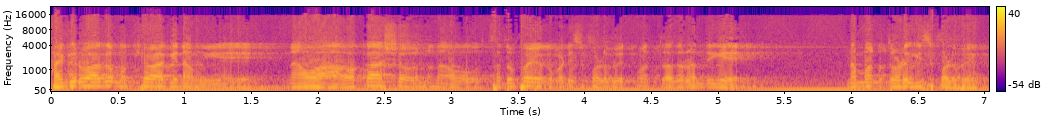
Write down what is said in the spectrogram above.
ಹಾಗಿರುವಾಗ ಮುಖ್ಯವಾಗಿ ನಮಗೆ, ನಾವು ಆ ಅವಕಾಶವನ್ನು ನಾವು ಸದುಪಯೋಗಪಡಿಸಿಕೊಳ್ಬೇಕು ಮತ್ತು ಅದರೊಂದಿಗೆ ನಮ್ಮನ್ನು ತೊಡಗಿಸಿಕೊಳ್ಬೇಕು.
